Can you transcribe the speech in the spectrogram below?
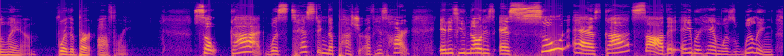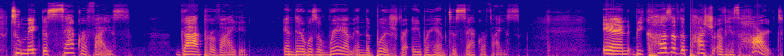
lamb for the burnt offering. So God was testing the posture of his heart. And if you notice, as soon as God saw that Abraham was willing to make the sacrifice, God provided. And there was a ram in the bush for Abraham to sacrifice. And because of the posture of his heart,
